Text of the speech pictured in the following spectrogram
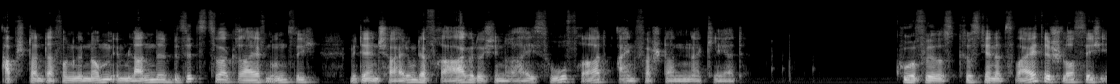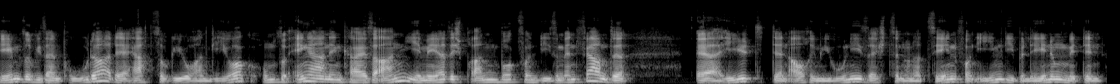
Abstand davon genommen, im Lande Besitz zu ergreifen und sich mit der Entscheidung der Frage durch den Reichshofrat einverstanden erklärt. Kurfürst Christian II. schloss sich ebenso wie sein Bruder, der Herzog Johann Georg, umso enger an den Kaiser an, je mehr sich Brandenburg von diesem entfernte. Er erhielt denn auch im Juni 1610 von ihm die Belehnung mit den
